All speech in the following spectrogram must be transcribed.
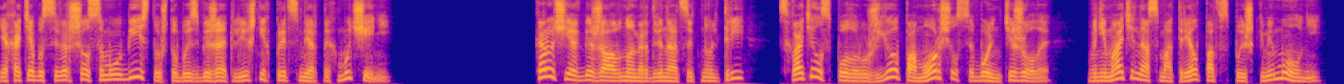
я хотя бы совершил самоубийство, чтобы избежать лишних предсмертных мучений. Короче, я вбежал в номер 1203, схватил с пола ружье, поморщился, больно тяжелое, внимательно осмотрел под вспышками молний.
